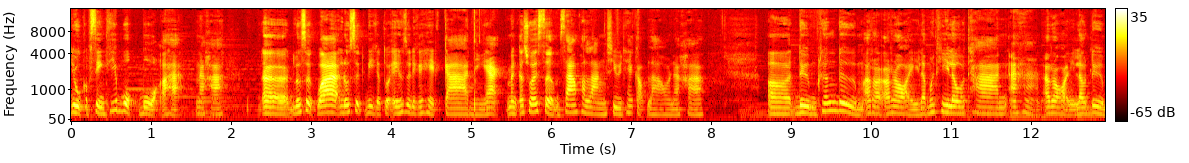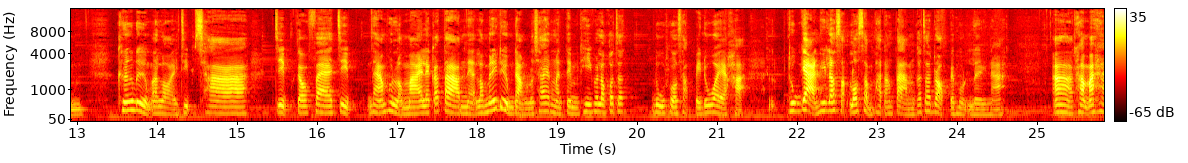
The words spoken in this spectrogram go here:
อยู่กับสิ่งที่บวกๆอะค่ะนะคะรู้สึกว่ารู้สึกดีกับตัวเองรู้สึกดีกับเหตุการณ์อย่างเงี้ยมันก็ช่วยเสริมสร้างพลังชีวิตให้กับเรานะคะดื่มเครื่องดื่มอร่อยๆแล้วบางทีเราทานอาหารอร่อย เราดื่ม เครื่องดื่มอร่อยจิบชา จิบกาแฟจิบน้ำผลไม้แล้วก็ตามเนี่ยเราไม่ได้ดื่มด่ำรสชาติอย่างนั้นเต็มที่เพราะเราก็จะ ดูโทรศัพท์ไปด้วยอะค่ะ ทุกอย่างที่เราลดสัมผัสต่างๆ มันก็จะดรอปไปหมดเลยนะทำอาห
